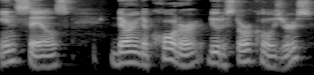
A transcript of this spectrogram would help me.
in sales during the quarter due to store closures,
